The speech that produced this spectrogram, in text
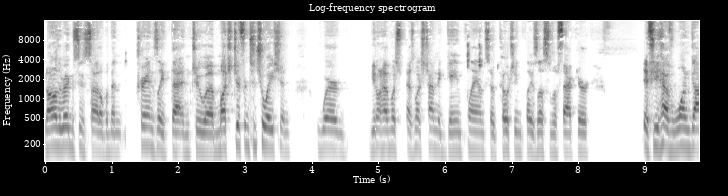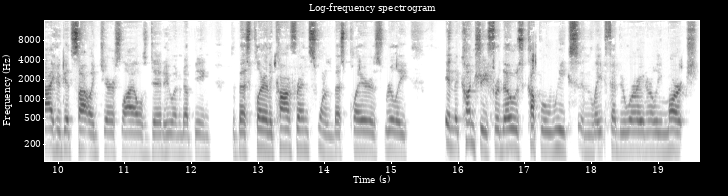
not only the regular season title, but then translate that into a much different situation where you don't have much as much time to game plan, so coaching plays less of a factor. If you have one guy who gets hot like Jairus Lyles did, who ended up being the best player of the conference, one of the best players really in the country for those couple weeks in late February and early March,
